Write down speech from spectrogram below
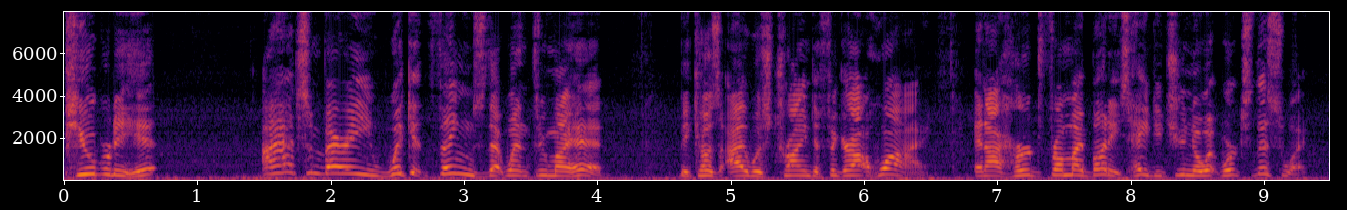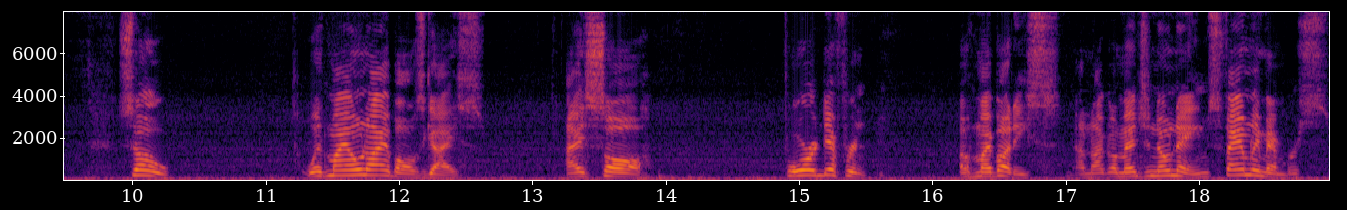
puberty hit, I had some very wicked things that went through my head because I was trying to figure out why. And I heard from my buddies, hey, did you know it works this way? So, with my own eyeballs, guys, I saw four different of my buddies, I'm not going to mention no names, family members.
